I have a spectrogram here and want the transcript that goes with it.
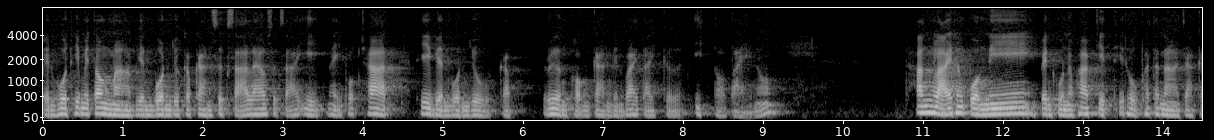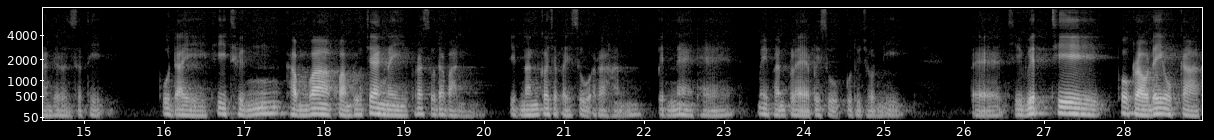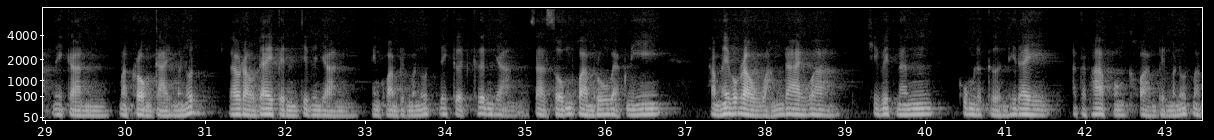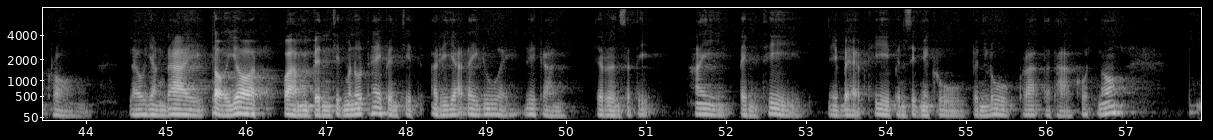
เป็นผู้ที่ไม่ต้องมาเวียนวนอยู่กับการศึกษาแล้วศึกษาอีกในภพชาติที่เวียนวนอยู่กับเรื่องของการเวียนว่ายตายเกิดอีกต่อไปเนาะทั้งหลายทั้งปวงนี้เป็นคุณภาพจิตที่ถูกพัฒนาจากการเจริญสติ ผู้ใดที่ถึงคำว่าความรู้แจ้งในพระโสดาบัน จิตนั้นก็จะไปสู่อรหันต์เป็นแน่แท้ ไม่พันแปรไปสู่ปุถุชนอีก แต่ชีวิตที่ พวกเราได้โอกาสในการมาครองกายมนุษย์ แล้วเราได้เป็นจิตวิญญาณแห่งความเป็นมนุษย์ได้เกิดขึ้นอย่างสะสมความรู้แบบนี้ทำให้พวกเราหวังได้ว่าชีวิตนั้นคุ้มเหลือเกินที่ได้อัตภาพของความเป็นมนุษย์มาครอง แล้วยังได้ต่อยอดความเป็นจิตมนุษย์ให้เป็นจิตอริยะได้ด้วย ด้วยการเจริญสติให้เต็มที่ในแบบที่เป็นสิทธิมีครู เป็นลูกพระตถาคตเนาะ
